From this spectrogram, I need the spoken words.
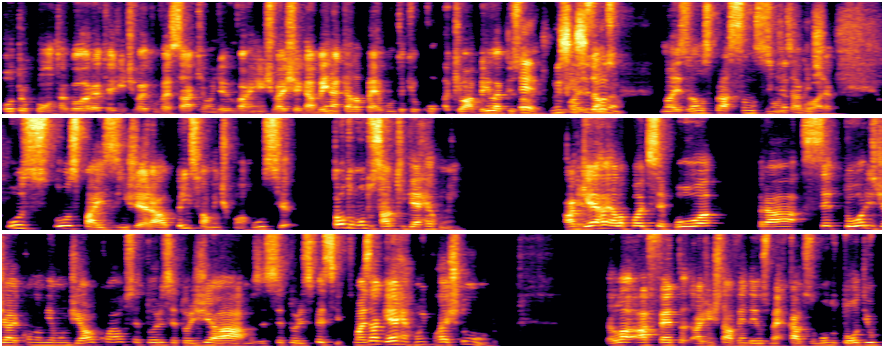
outro ponto agora que a gente vai conversar, que é onde a gente vai chegar bem naquela pergunta que eu, que eu abri o episódio. É, não esqueci nós vamos, não. Nós vamos para sanções Exatamente. agora. Os, os países em geral, principalmente com a Rússia, todo mundo sabe que guerra é ruim. A é. guerra ela pode ser boa para setores da economia mundial, qual é os setores? Setores de armas, esses setores específicos. Mas a guerra é ruim para o resto do mundo. Ela afeta, a gente está vendo aí os mercados do mundo todo e, o,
